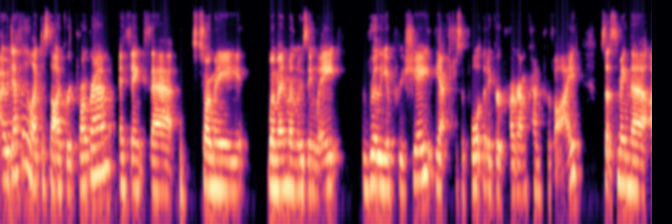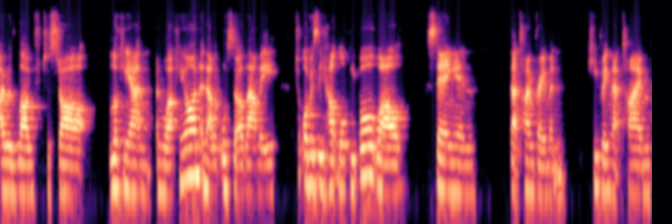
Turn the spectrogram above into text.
I would definitely like to start a group program. I think that so many women, when losing weight, really appreciate the extra support that a group program can provide. So, that's something that I would love to start looking at and working on. And that would also allow me to obviously help more people while staying in that time frame and keeping that time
